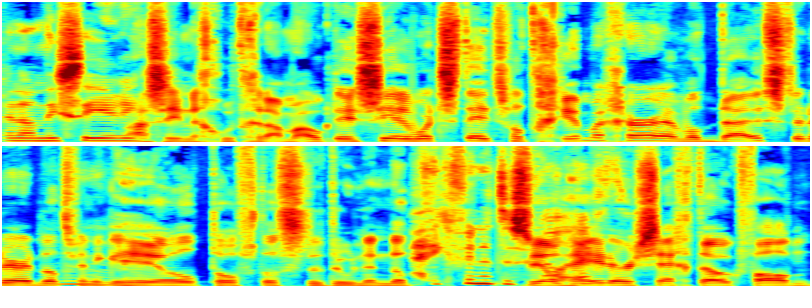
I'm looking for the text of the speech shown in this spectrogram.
En dan die serie. waanzinnig goed gedaan. Maar ook deze serie wordt steeds wat grimmiger en wat duisterder. En dat vind ik Mm. heel tof dat ze dat doen. En dat Ja, ik vind het dus Bill wel echt- Hader zegt ook van...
